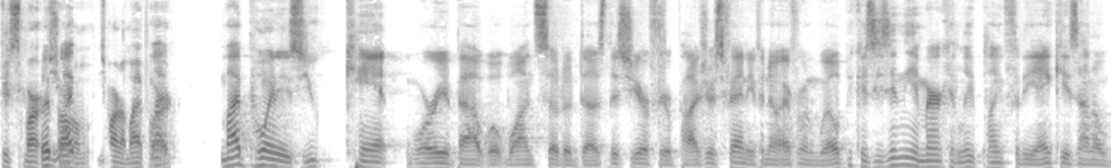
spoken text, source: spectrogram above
Good, smart, smart, my, smart on my part. My, my, point is, you can't worry about what Juan Soto does this year if you're a Padres fan, even though everyone will, because he's in the American League playing for the Yankees on a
